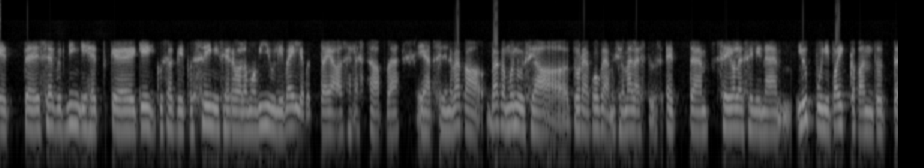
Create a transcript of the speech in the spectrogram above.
et seal võib mingi hetk keegi kusagil basseini serval oma viiuli välja võtta ja sellest saab, jääb selline väga, väga mõnus ja tore kogemus ja mälestus, et see ei ole selline lõpuni paika pandud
